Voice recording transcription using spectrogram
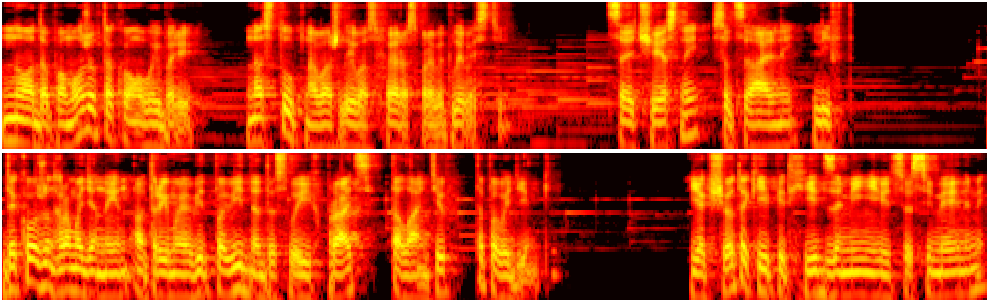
Но допоможе в такому виборі наступна важлива сфера справедливості це чесний соціальний ліфт, де кожен громадянин отримує відповідно до своїх праць, талантів та поведінки. Якщо такий підхід замінюється сімейними,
